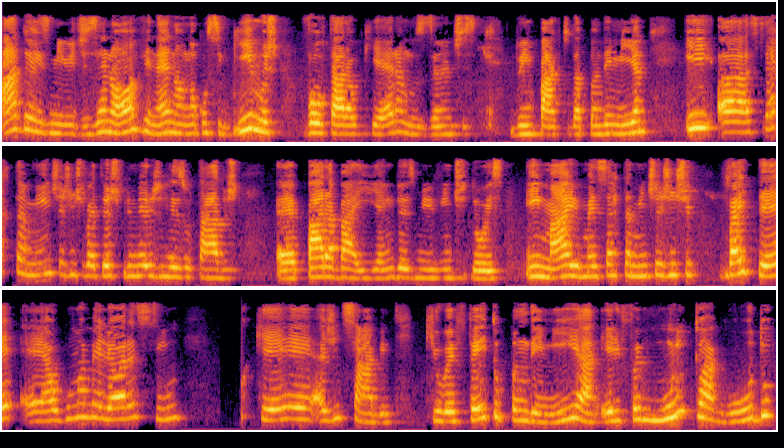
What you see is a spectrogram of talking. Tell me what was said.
a 2019, né? Não, não conseguimos voltar ao que éramos antes do impacto da pandemia. E uh, certamente a gente vai ter os primeiros resultados é, para a Bahia em 2022, em maio, mas certamente a gente vai ter é, alguma melhora sim, porque a gente sabe que o efeito pandemia ele foi muito agudo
